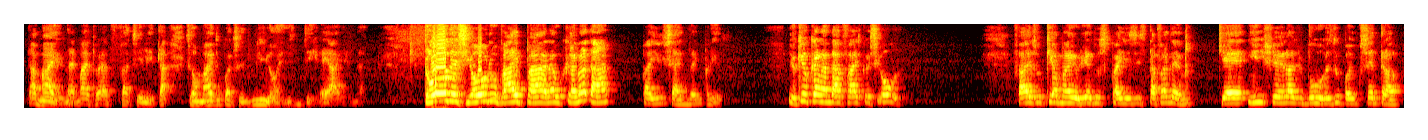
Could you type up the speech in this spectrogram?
está mais, né? mas para facilitar, são mais de 400 milhões de reais. Né? Todo esse ouro vai para o Canadá, país sede da empresa. E o que o Canadá faz com esse ouro? Faz o que a maioria dos países está fazendo que é encher as burras do Banco Central.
